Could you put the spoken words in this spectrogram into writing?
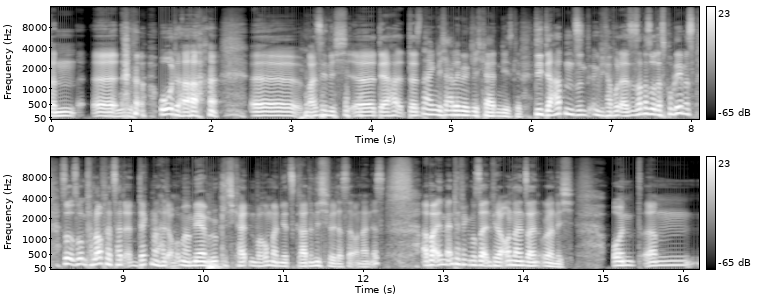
Dann, äh, oder, äh, weiß ich nicht, der hat, Das das, sind eigentlich alle Möglichkeiten, die es gibt. die Daten sind irgendwie kaputt. Also sag mal so, das Problem ist, so, so im Verlauf der Zeit entdeckt man halt auch immer mehr Möglichkeiten, warum man jetzt gerade nicht will, dass er online ist. Aber im Endeffekt muss er entweder online sein oder nicht. Und ähm,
